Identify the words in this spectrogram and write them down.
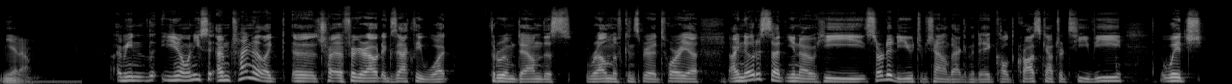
you know. I mean, you know, when you say I'm trying to like uh, try to figure out exactly what threw him down this realm of conspiratoria. I noticed that you know he started a YouTube channel back in the day called Cross Counter TV, which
